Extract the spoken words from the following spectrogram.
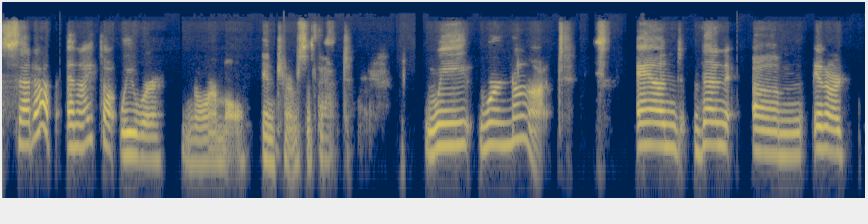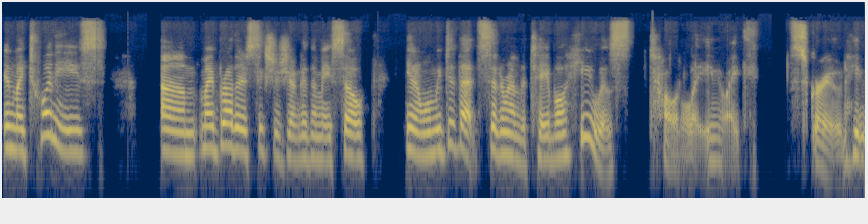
set up. And I thought we were normal in terms of that. We were not. And then um, in our in my 20s, um, my brother is six years younger than me. So, you know, when we did that sit around the table, he was totally like screwed. He,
